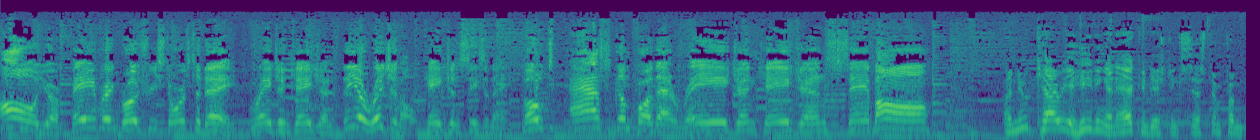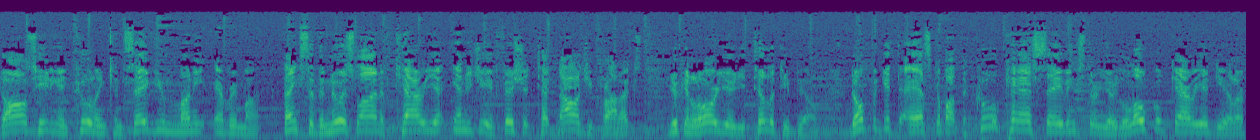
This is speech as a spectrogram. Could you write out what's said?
all your favorite grocery stores today. Ragin' Cajun, the original Cajun seasoning. Folks, ask them for that Ragin' Cajun. C'est bon. A new carrier heating and air conditioning system from Dawes Heating and Cooling can save you money every month. Thanks to the newest line of carrier energy efficient technology products, you can lower your utility bill. Don't forget to ask about the cool cash savings through your local carrier dealer.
